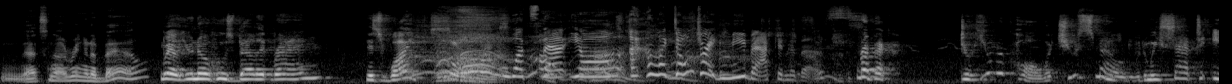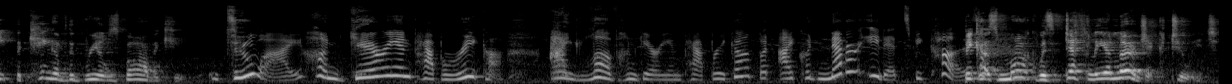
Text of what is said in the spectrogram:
That's not ringing a bell. Well, you know whose bell it rang? His wife's. What's that, y'all? like, don't drag me back into this. Rebecca, do you recall what you smelled when we sat to eat the King of the Grills barbecue? Do I? Hungarian paprika. I love Hungarian paprika, but I could never eat it because. Because Mark was deathly allergic to it.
